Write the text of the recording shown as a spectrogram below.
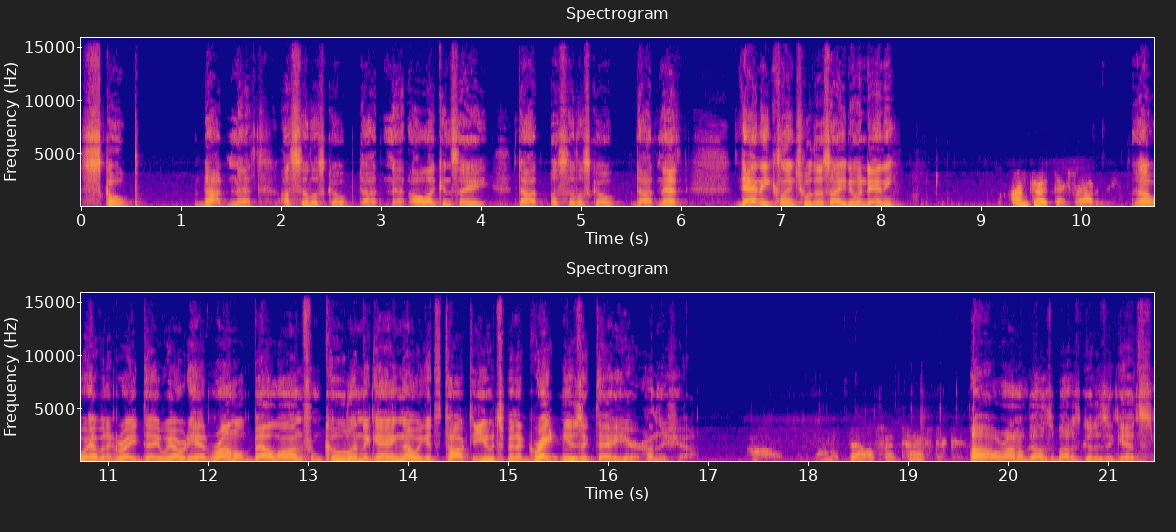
scope.net, oscilloscope.net, allicansay.oscilloscope.net. Danny Clinch with us. How you doing, Danny? I'm good. Thanks for having me. Uh, we're having a great day. We already had Ronald Bell on from Kool and the Gang. Now we get to talk to you. It's been a great music day here on the show. Oh, Ronald Bell, fantastic. Oh, Ronald Bell's about as good as it gets.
